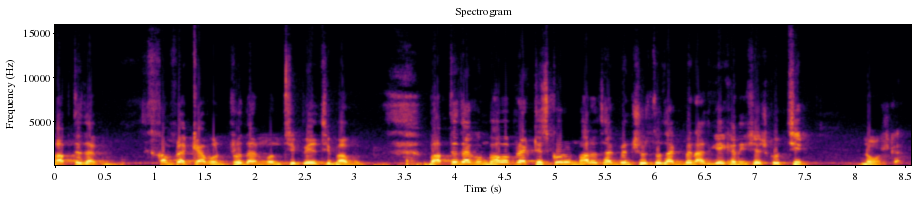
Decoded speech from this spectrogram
ভাবতে থাকুন, আমরা কেমন প্রধানমন্ত্রী পেয়েছি ভাবুন। ভাবতে থাকুন, ভাবা প্র্যাকটিস করুন, ভালো থাকবেন, সুস্থ থাকবেন। আজকে এখানেই শেষ করছি। নমস্কার।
